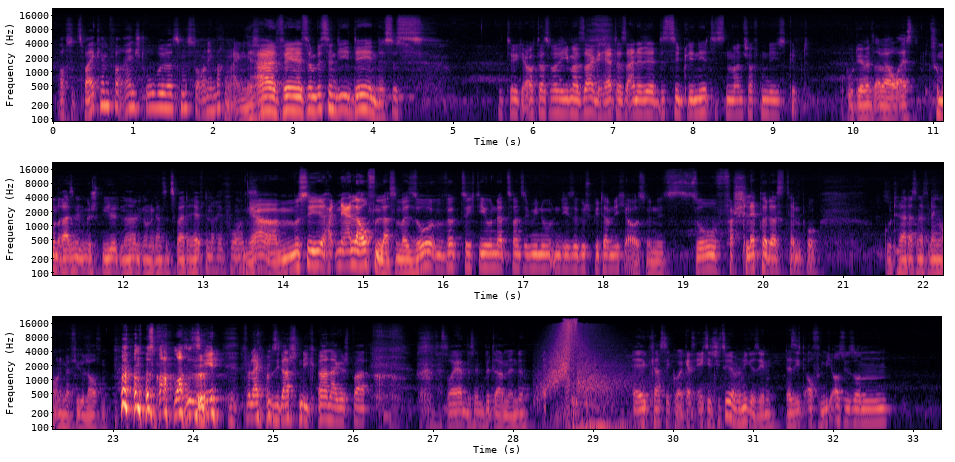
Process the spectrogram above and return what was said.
auf so Zweikämpfe einstrobeln, das musst du auch nicht machen eigentlich. Ja, da fehlen jetzt so ein bisschen die Ideen. Das ist natürlich auch das, was ich immer sage. Hertha ist eine der diszipliniertesten Mannschaften, die es gibt. Gut, wir haben jetzt aber auch erst 35 Minuten gespielt, ne? Noch eine ganze zweite Hälfte nachher vor uns. Ja, man muss sie halt mehr laufen lassen, weil so wirkt sich die 120 Minuten, die sie gespielt haben, nicht aus. Wenn ich so verschleppe das Tempo. Gut, Hertha ist in der Verlängerung auch nicht mehr viel gelaufen. muss man auch mal so sehen. Vielleicht haben sie da schon die Körner gespart. Das war ja ein bisschen bitter am Ende. El Clasico. Ganz ehrlich, den Schiedsrichter habe ich noch nie gesehen. Der sieht auch für mich aus wie so ein.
